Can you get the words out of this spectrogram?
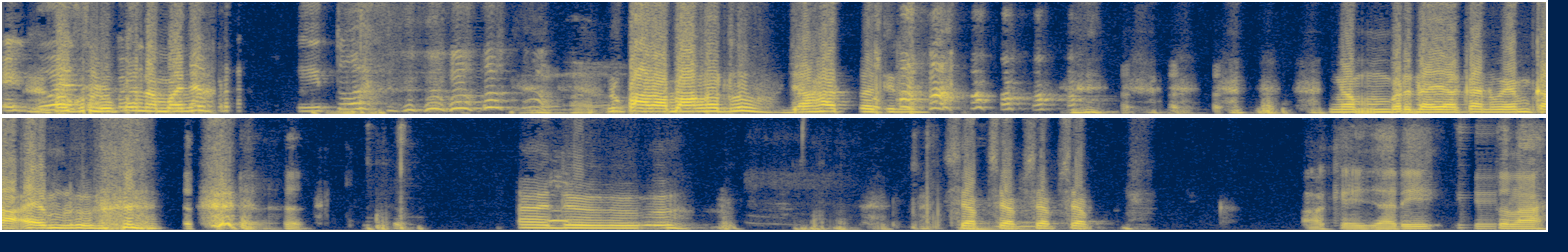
Eh gue Aku lupa namanya. itu Lu parah banget lu, jahat berarti lu. Nggak memberdayakan UMKM lu. Aduh. Siap siap siap siap. Oke, jadi itulah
